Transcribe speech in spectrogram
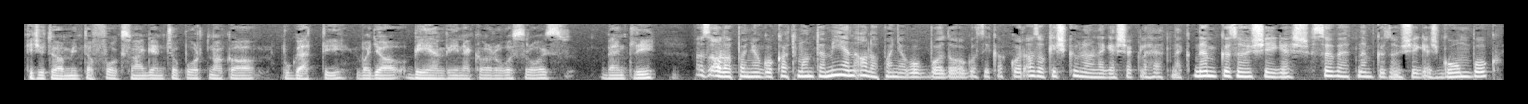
kicsit olyan, mint a Volkswagen csoportnak a Bugatti, vagy a BMW-nek a Rolls-Royce, Bentley. Az alapanyagokat mondta, milyen alapanyagokból dolgozik, akkor azok is különlegesek lehetnek. Nem közönséges szövet, nem közönséges gombok.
